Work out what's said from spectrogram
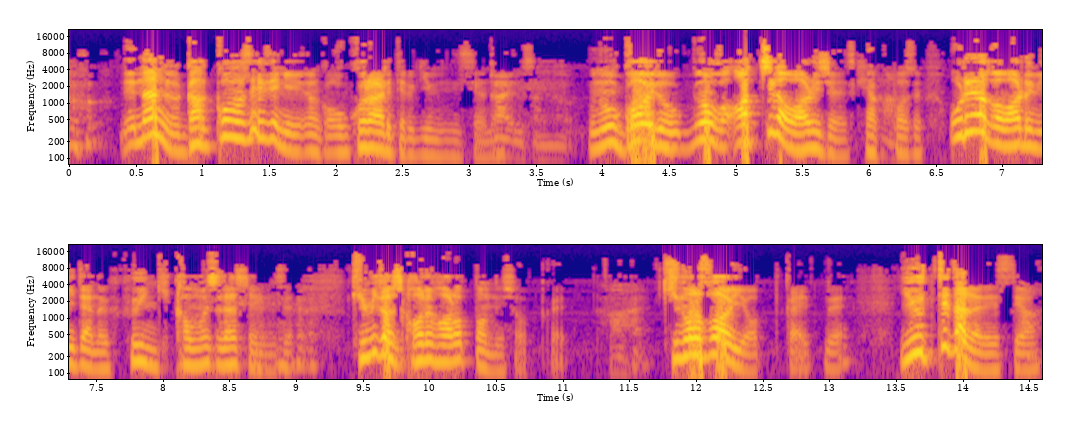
で、なんか学校の先生になんか怒られてる気分ですよね。ガイドさんガイド、なんかあっちが悪いじゃないですか、100%。俺らが悪いみたいな雰囲気醸し出してるんですよ。君たち金払ったんでしょとか言ってはい。来なさいよとか言って。言ってたらですよ。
